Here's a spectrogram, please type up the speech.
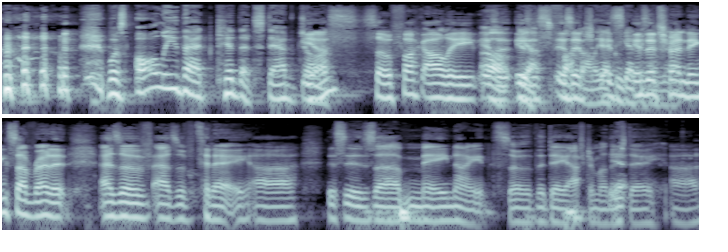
was Ollie that kid that stabbed John? Yes. So fuck Ollie is Oh, a, is yeah, a, is a, Ollie. Is, is a behind that. trending subreddit as of as of today. Uh, this is uh, May 9th, so the day after Mother's. Day. Uh,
